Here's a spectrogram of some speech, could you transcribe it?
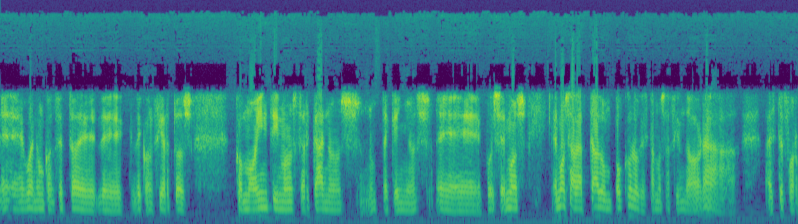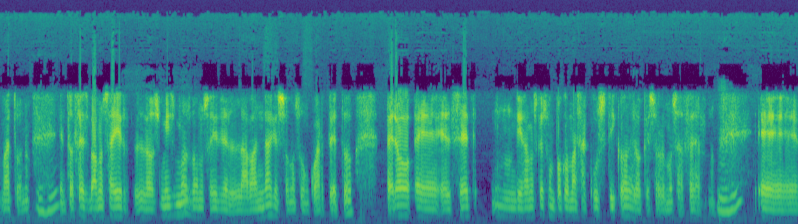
eh, bueno un concepto de, de- de conciertos como íntimos, cercanos, ¿no? pequeños, eh, pues hemos hemos adaptado un poco lo que estamos haciendo ahora a, a este formato, ¿no? Entonces vamos a ir los mismos, vamos a ir la banda, que somos un cuarteto, pero eh, el set, mm, digamos que es un poco más acústico de lo que solemos hacer. ¿no? Eh,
